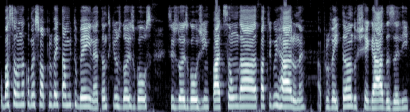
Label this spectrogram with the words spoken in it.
o Barcelona começou a aproveitar muito bem, né? Tanto que os dois gols, esses dois gols de empate são da Patrick Guiraro, né? aproveitando chegadas ali,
